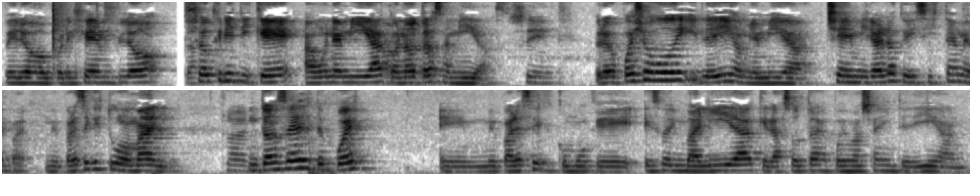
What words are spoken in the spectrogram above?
pero por ejemplo, yo critiqué a una amiga con otras amigas. Sí, Pero después yo voy y le digo a mi amiga, che, mirá lo que hiciste, me, pa- me parece que estuvo mal. claro. Entonces, después, eh, me parece que como que eso invalida que las otras después vayan y te digan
